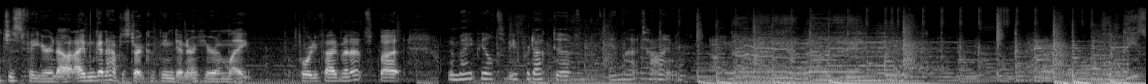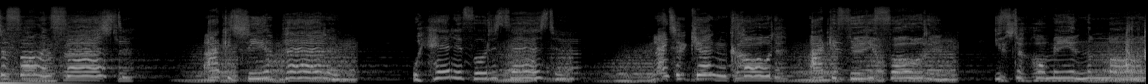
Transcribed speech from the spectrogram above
just figure it out. I'm gonna have to start cooking dinner here in like 45 minutes, but we might be able to be productive in that time. I can see a pattern. We're headed for disaster. Nights are getting colder. I can feel you folding. Used to hold me in the morning,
